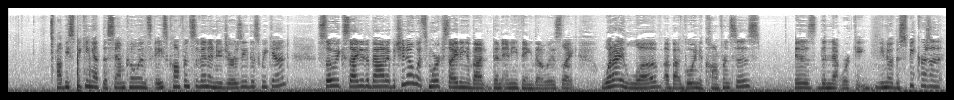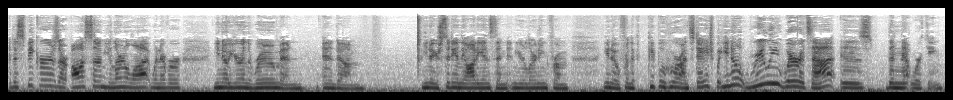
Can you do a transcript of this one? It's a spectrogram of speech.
I'll be speaking at the Sam Cohen's ACE conference event in New Jersey this weekend. So excited about it. But you know what's more exciting about than anything though is like what I love about going to conferences is the networking. You know, the speakers and the speakers are awesome. You learn a lot whenever you know you're in the room and and um, you know you're sitting in the audience and, and you're learning from you know from the people who are on stage but you know really where it's at is the networking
